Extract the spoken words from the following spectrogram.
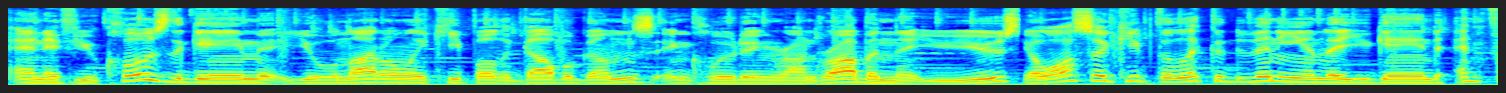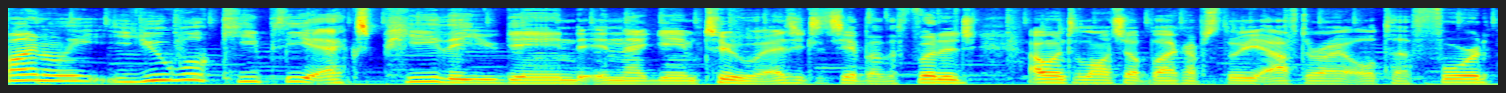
And if you close the game, you will not only keep all the gobblegums, including round robin that you used, you'll also keep the liquid divinium that you gained, and finally, you will keep the XP that you gained in that game too. As you can see by the footage, I went to launch up Black Ops 3 after I alt F4'd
